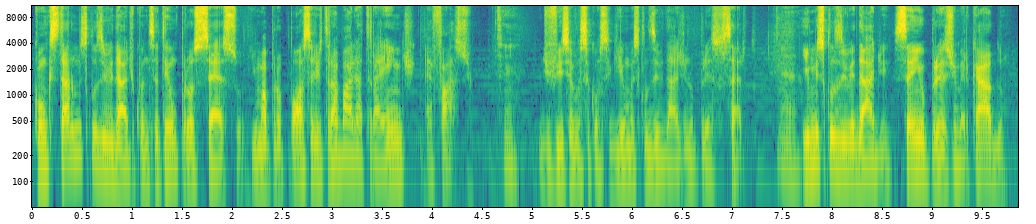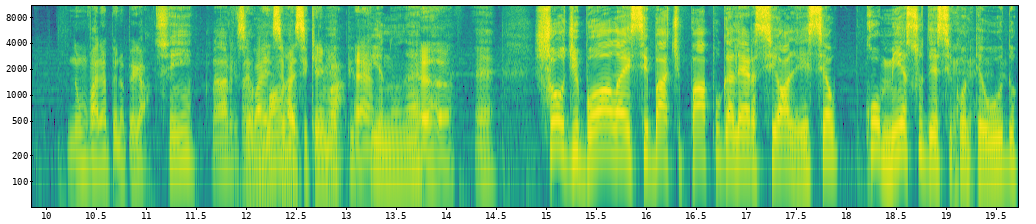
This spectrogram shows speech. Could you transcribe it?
conquistar uma exclusividade quando você tem um processo e uma proposta de trabalho atraente é fácil. Sim. O difícil é você conseguir uma exclusividade no preço certo. É. E uma exclusividade sem o preço de mercado não vale a pena pegar. Sim, claro. Você vai, você vai se queimar. É pepino, é. né? Uhum. É. Show de bola esse bate-papo, galera. Se olha, esse é o começo desse conteúdo.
